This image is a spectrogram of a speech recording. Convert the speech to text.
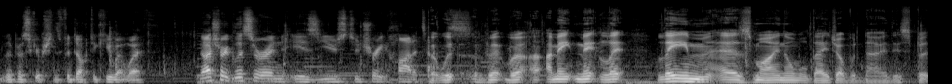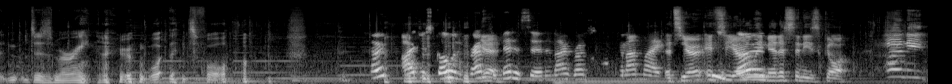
the prescriptions for Dr. Q Wentworth. Nitroglycerin is used to treat heart attacks. But, we, but, but I mean, me- Le- Liam, as my normal day job, would know this. But does Marie know what that's for? Nope, I just go and grab Yeah. the medicine and I run back and I'm like, it's your it's the only medicine he's got. I need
